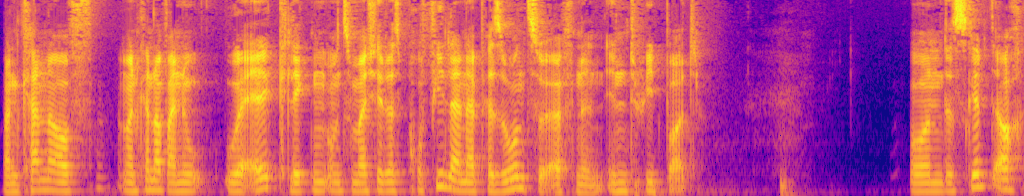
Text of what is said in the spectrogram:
Man kann auf, man kann auf eine URL klicken, um zum Beispiel das Profil einer Person zu öffnen in Tweetbot. Und es gibt auch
